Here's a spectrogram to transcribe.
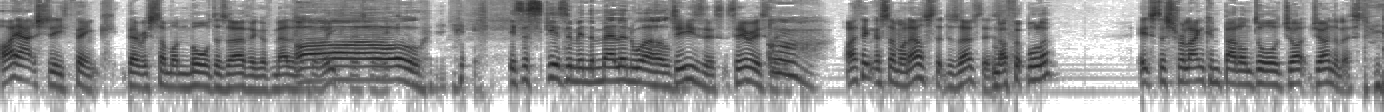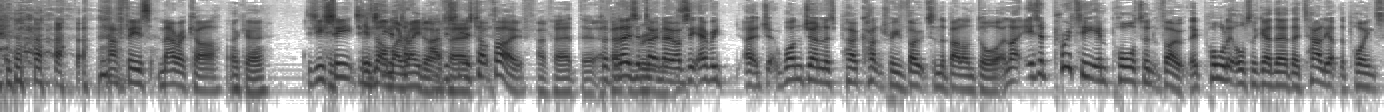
I actually think there is someone more deserving of melon of the week this week. Oh, it's a schism in the melon world. Jesus, seriously. Oh. I think there's someone else that deserves this. Not a footballer? It's the Sri Lankan Ballon d'Or jo- journalist, Hafiz Marikar. Okay. Did you see? Did He's you not see on my top- radar. Did you see his top five? I've heard the. So for those that don't know, obviously every uh, j- one journalist per country votes in the Ballon d'Or, and like it's a pretty important vote. They pull it all together, they tally up the points,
